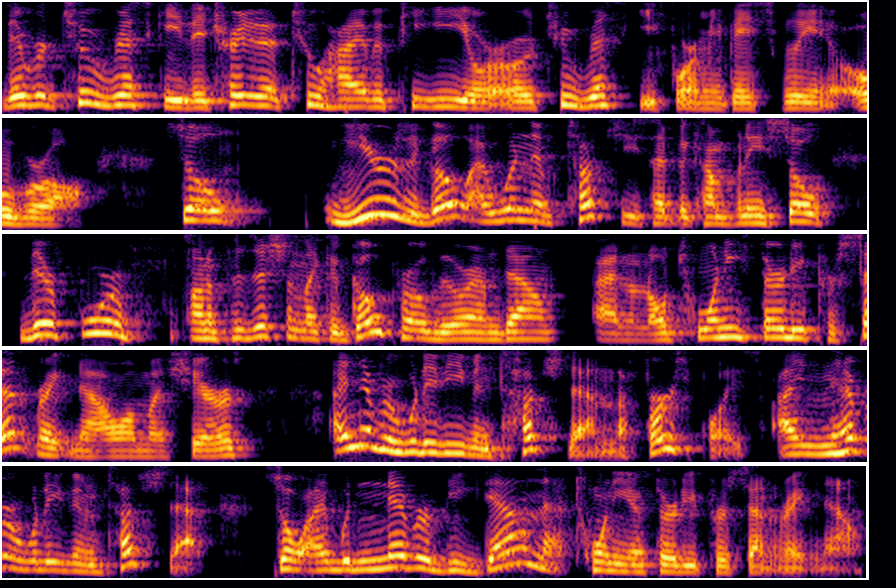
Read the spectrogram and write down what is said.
They were too risky. They traded at too high of a PE or, or too risky for me, basically, overall. So, years ago, I wouldn't have touched these type of companies. So, therefore, on a position like a GoPro, where I'm down, I don't know, 20, 30% right now on my shares, I never would have even touched that in the first place. I never would have even touched that. So I would never be down that 20 or 30% right now.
